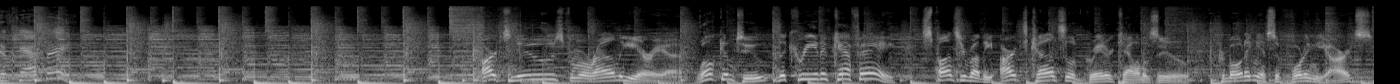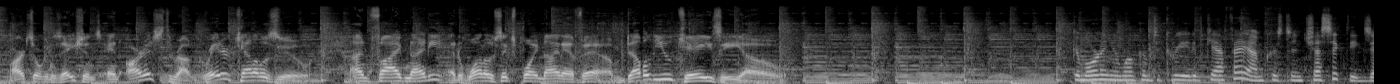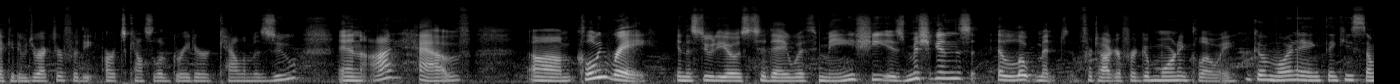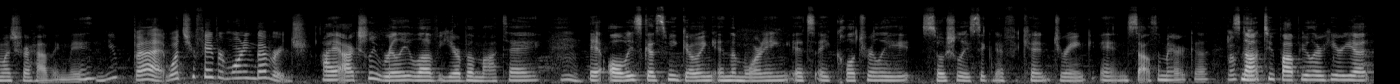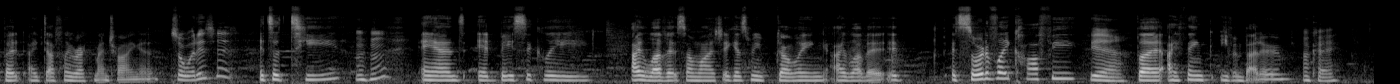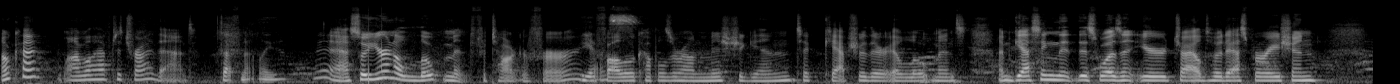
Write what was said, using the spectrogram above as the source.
Creative Cafe. Arts news from around the area. Welcome to The Creative Cafe, sponsored by the Arts Council of Greater Kalamazoo, promoting and supporting the arts, arts organizations, and artists throughout Greater Kalamazoo on 590 and 106.9 FM WKZO. Good morning and welcome to Creative Cafe. I'm Kristen Chesak, the Executive Director for the Arts Council of Greater Kalamazoo, and I have um, Chloe Ray in the studios today with me. She is Michigan's elopement photographer. Good morning, Chloe. Good morning. Thank you so much for having me. You bet. What's your favorite morning beverage? I actually really love yerba mate. Mm. It always gets me going in the morning. It's a culturally, socially significant drink in South America. It's not too popular here yet, but I definitely recommend trying it. So, what is it? It's a tea, Mm-hmm. and it basically, I love it so much. It gets me going. I love it. It, it's sort of like coffee, Yeah. but I think even better. Okay. Okay. I will have to try that. Definitely. Yeah, so you're an elopement photographer. You Yes. follow couples around Michigan to capture their elopements. I'm guessing that this wasn't your childhood aspiration,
